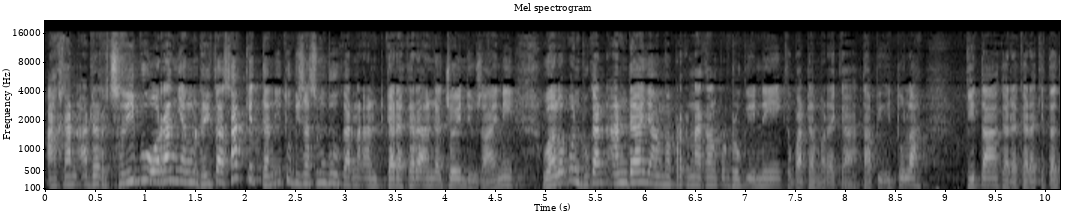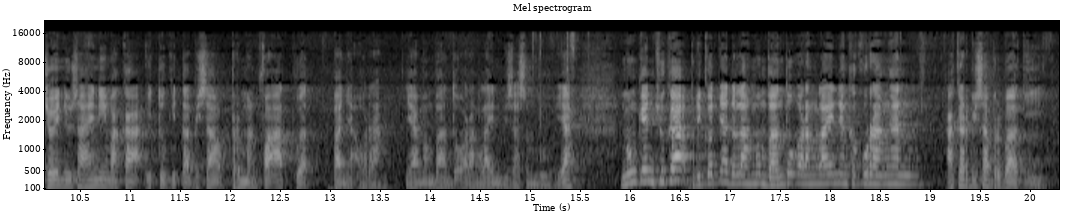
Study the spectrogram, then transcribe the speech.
akan ada seribu orang yang menderita sakit dan itu bisa sembuh karena gara-gara Anda join di usaha ini. Walaupun bukan Anda yang memperkenalkan produk ini kepada mereka, tapi itulah kita gara-gara kita join di usaha ini maka itu kita bisa bermanfaat buat banyak orang ya membantu orang lain bisa sembuh ya mungkin juga berikutnya adalah membantu orang lain yang kekurangan agar bisa berbagi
